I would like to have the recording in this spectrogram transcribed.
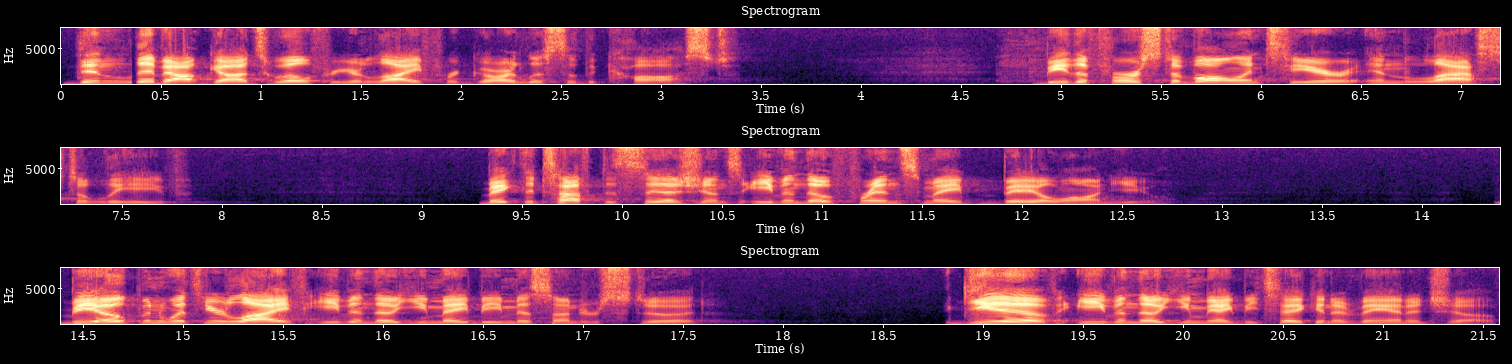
Then live out God's will for your life regardless of the cost. Be the first to volunteer and the last to leave. Make the tough decisions, even though friends may bail on you. Be open with your life, even though you may be misunderstood. Give, even though you may be taken advantage of.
